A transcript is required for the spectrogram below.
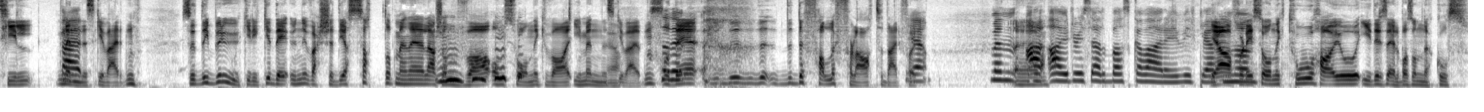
til menneskeverden. Så de bruker ikke det universet de har satt opp, men det er sånn hva om Sonic var i menneskeverden? Ja. Og det, det- det, det, faller flat derfor. Ja. Men uh, Idris Elba skal være i virkeligheten. Ja, fordi Sonic 2 har jo Idris Elba som Knuckles.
